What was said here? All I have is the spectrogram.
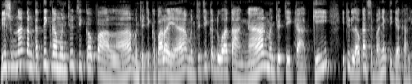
disunahkan ketika mencuci kepala, mencuci kepala ya, mencuci kedua tangan, mencuci kaki, itu dilakukan sebanyak tiga kali.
